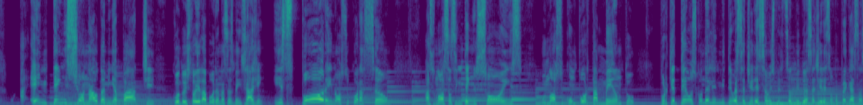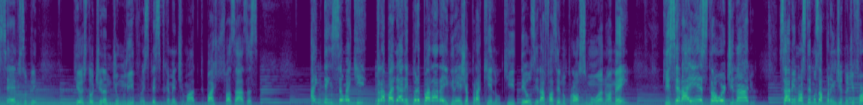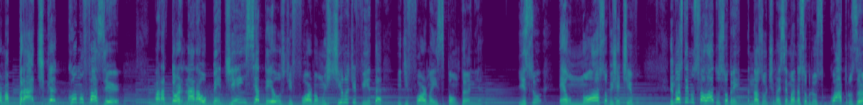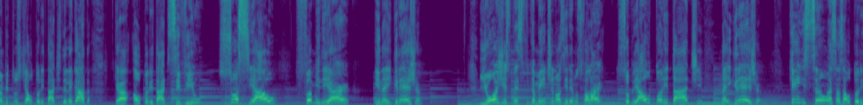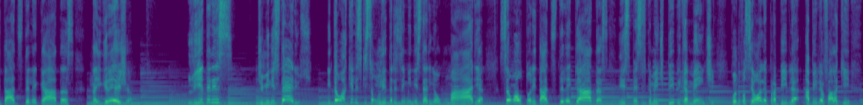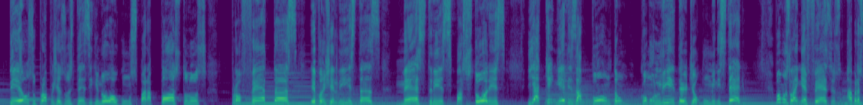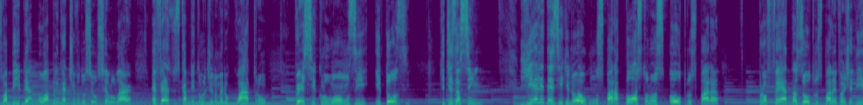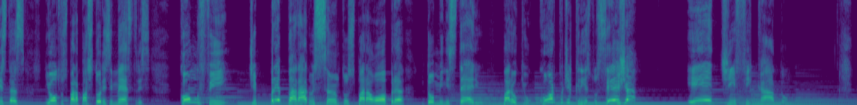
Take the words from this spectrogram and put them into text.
é intencional da minha parte, quando eu estou elaborando essas mensagens, expor em nosso coração as nossas intenções, o nosso comportamento, porque Deus, quando Ele me deu essa direção, o Espírito Santo me deu essa direção para pegar essa série sobre que eu estou tirando de um livro especificamente chamado Debaixo de Suas Asas. A intenção é que trabalhar e preparar a igreja para aquilo que Deus irá fazer no próximo ano, amém? Que será extraordinário. Sabe, nós temos aprendido de forma prática como fazer para tornar a obediência a Deus de forma um estilo de vida e de forma espontânea. Isso é o nosso objetivo. E nós temos falado sobre, nas últimas semanas, sobre os quatro âmbitos de autoridade delegada, que é a autoridade civil, social, familiar e na igreja. E hoje especificamente nós iremos falar sobre autoridade na igreja. Quem são essas autoridades delegadas na igreja? Líderes de ministérios. Então, aqueles que são líderes em ministério em alguma área são autoridades delegadas, e especificamente, biblicamente, quando você olha para a Bíblia, a Bíblia fala que Deus, o próprio Jesus, designou alguns para apóstolos, profetas, evangelistas, mestres, pastores, e a quem eles apontam como líder de algum ministério. Vamos lá em Efésios, abra sua Bíblia ou aplicativo do seu celular, Efésios capítulo de número 4 versículo 11 e 12, que diz assim: E ele designou alguns para apóstolos, outros para profetas, outros para evangelistas e outros para pastores e mestres, com o fim de preparar os santos para a obra do ministério, para o que o corpo de Cristo seja edificado.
